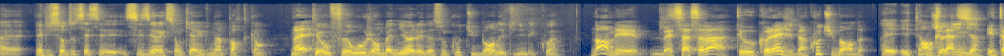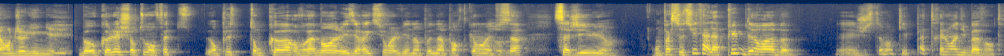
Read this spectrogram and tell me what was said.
Ouais. Et puis surtout, c'est ces, ces érections qui arrivent n'importe quand. Ouais. T'es au feu rouge en bagnole et d'un seul coup, tu bandes et tu dis, mais quoi? Non, mais bah, ça, ça va. T'es au collège et d'un coup, tu bandes. Et et t'es en, En jogging. hein. Et t'es en jogging. Bah, au collège, surtout, en fait, en plus, ton corps, vraiment, les érections, elles viennent un peu n'importe quand et tout ça. Ça, j'ai eu. Hein. On passe tout de suite à la pub de robe. Euh, Justement, qui est pas très loin du bas-ventre.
